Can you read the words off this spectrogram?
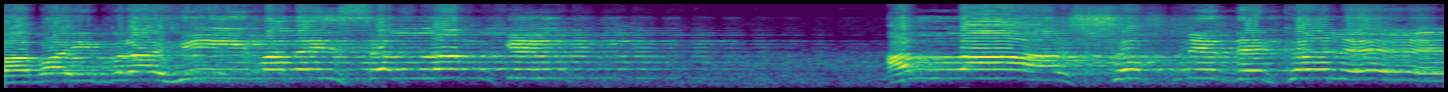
বাবা ইব্রাহিম আলাইসাল্লামকে আল্লাহ স্বপ্নে দেখালেন,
